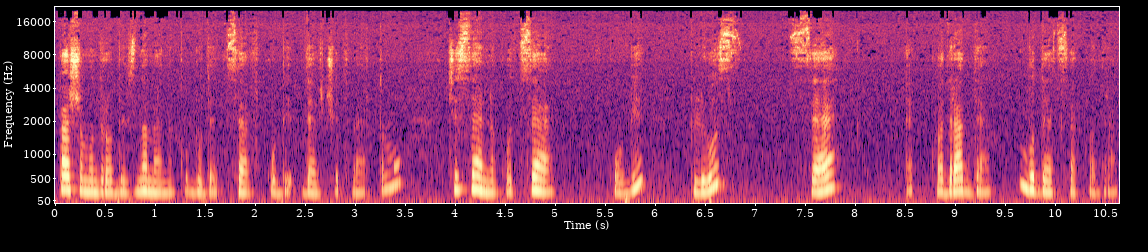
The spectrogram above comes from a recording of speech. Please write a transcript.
В першому дробі знаменнику буде С в кубі d в четвертому, чисельнику С в кубі плюс С квадрат d. Буде С квадрат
